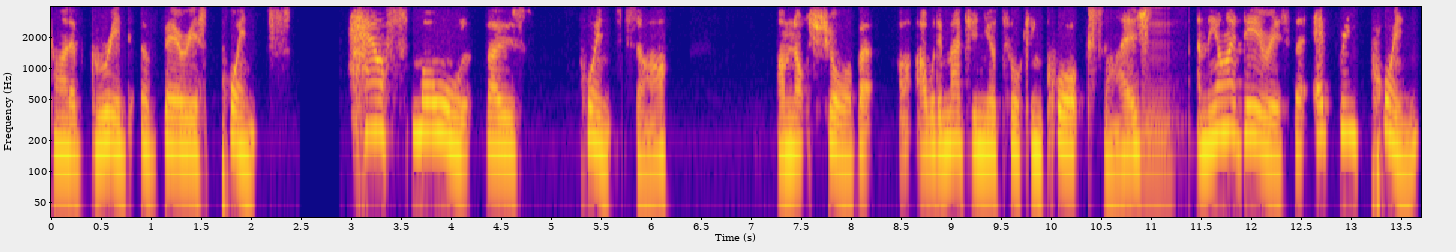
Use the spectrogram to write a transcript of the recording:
kind of grid of various points. How small those points are, I'm not sure, but I would imagine you're talking quark size. Hmm. And the idea is that every point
